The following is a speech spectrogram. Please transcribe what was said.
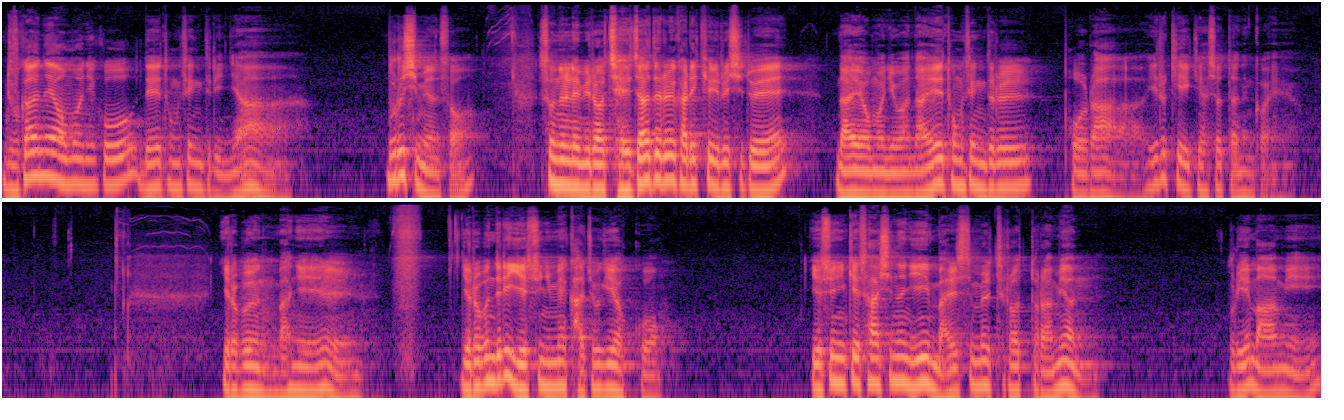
누가 내 어머니고 내 동생들이냐 물으시면서 손을 내밀어 제자들을 가리켜 이르시되 나의 어머니와 나의 동생들을 보라 이렇게 얘기하셨다는 거예요. 여러분 만일 여러분들이 예수님의 가족이었고 예수님께서 하시는 이 말씀을 들었더라면 우리의 마음이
